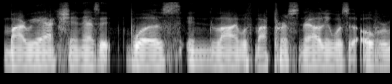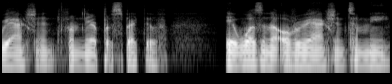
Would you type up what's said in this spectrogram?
my reaction, as it was in line with my personality, was an overreaction from their perspective. It wasn't an overreaction to me.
